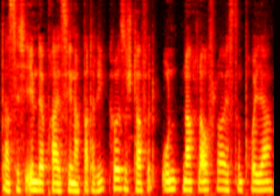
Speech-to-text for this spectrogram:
dass sich eben der Preis je nach Batteriegröße staffelt und nach Laufleistung pro Jahr.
